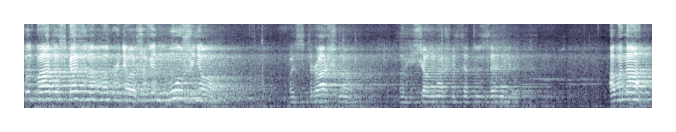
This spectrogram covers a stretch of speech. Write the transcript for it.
тут багато сказано було про нього, що він мужньо, безстрашно захищав нашу святу землю. А вона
